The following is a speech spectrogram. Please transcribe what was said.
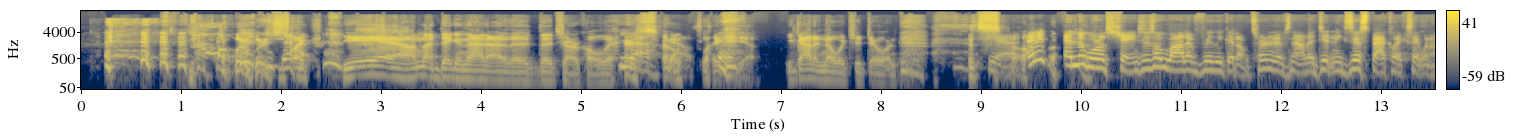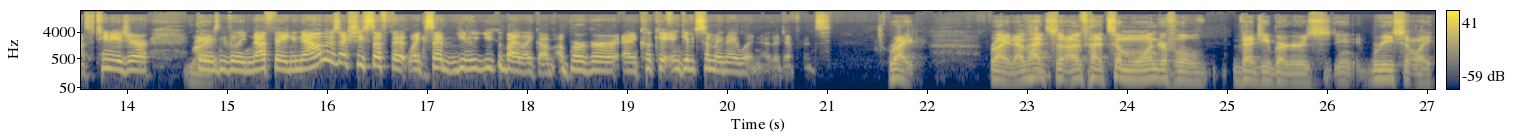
it was just Yeah. like, yeah, I'm not digging that out of the, the charcoal there. Yeah, so it's like, yeah, you got to know what you're doing. Yeah, and it, and the world's changed. There's a lot of really good alternatives now that didn't exist back, like say when I was a teenager. right. There's really nothing. Now there's actually stuff that, like I said, you know, you could buy like a, a burger and cook it and give it to somebody and they wouldn't know the difference. Right, right. I've had so, I've had some wonderful veggie burgers recently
